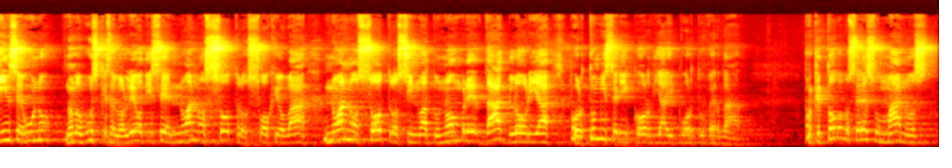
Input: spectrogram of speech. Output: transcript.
115.1, no lo busques, se lo leo, dice, no a nosotros, oh Jehová, no a nosotros, sino a tu nombre, da gloria por tu misericordia y por tu verdad. Porque todos los seres humanos,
